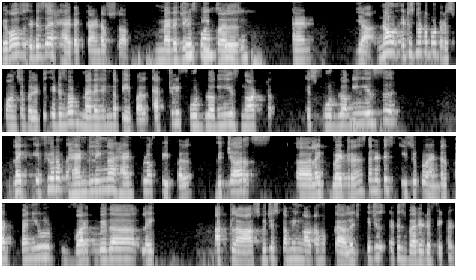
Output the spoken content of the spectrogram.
because it is a headache kind of stuff. Managing people and yeah, no, it is not about responsibility. It is about managing the people. Actually, food blogging is not. Is food blogging is uh, like if you are handling a handful of people which are uh, like veterans, then it is easy to handle. But when you work with a like a class which is coming out of college, it is it is very difficult.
